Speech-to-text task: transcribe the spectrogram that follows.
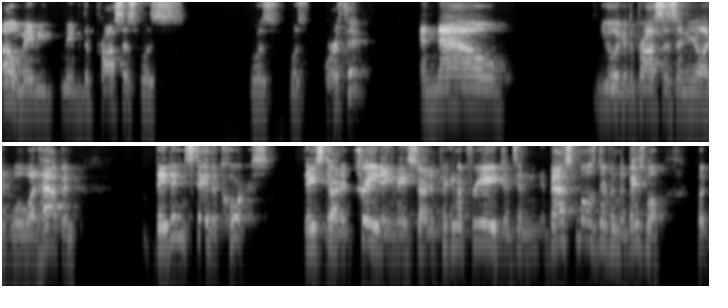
oh maybe maybe the process was was was worth it? And now you look at the process and you're like well what happened? They didn't stay the course. They started trading. They started picking up free agents and basketball is different than baseball but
